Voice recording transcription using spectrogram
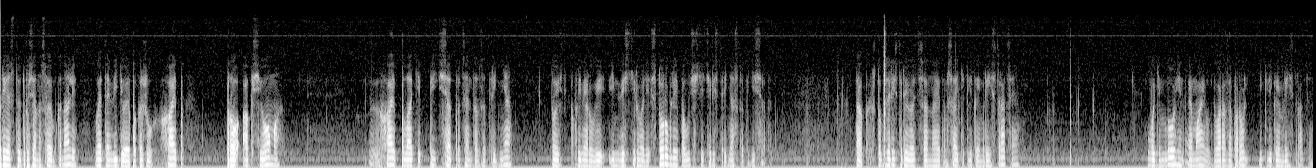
Приветствую, друзья, на своем канале. В этом видео я покажу хайп про Аксиома. Хайп платит 50% за 3 дня. То есть, к примеру, вы инвестировали 100 рублей, получите через 3 дня 150. Так, чтобы зарегистрироваться на этом сайте, кликаем регистрация. Вводим логин, email, два раза пароль и кликаем регистрация.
